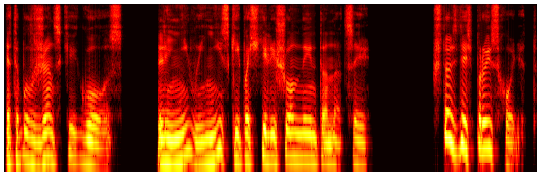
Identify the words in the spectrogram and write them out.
Это был женский голос, ленивый, низкий, почти лишенный интонации. Что здесь происходит?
